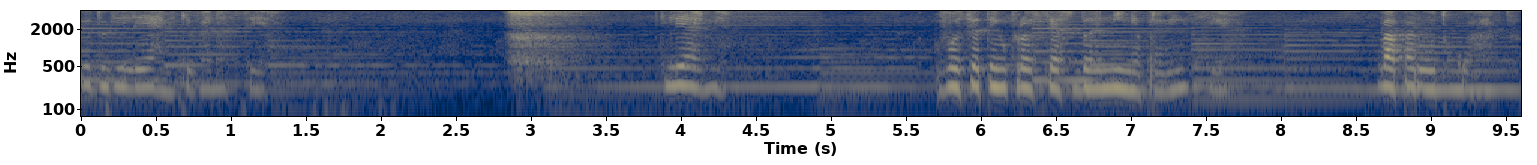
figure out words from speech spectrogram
e o do Guilherme que vai nascer. Guilherme, você tem o processo da Aninha para vencer. Vá para o outro quarto.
